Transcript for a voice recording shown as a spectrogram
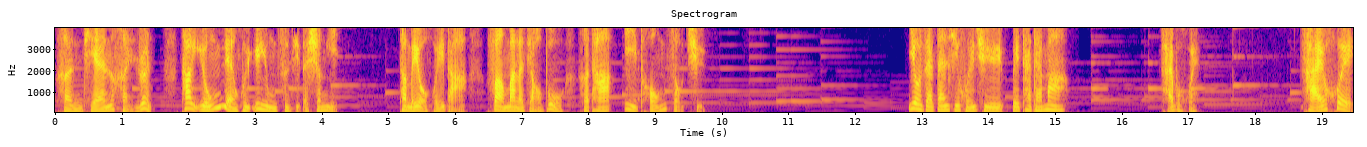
很甜很润，他永远会运用自己的声音，他没有回答，放慢了脚步，和他一同走去。又在担心回去被太太骂？才不会，才会。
